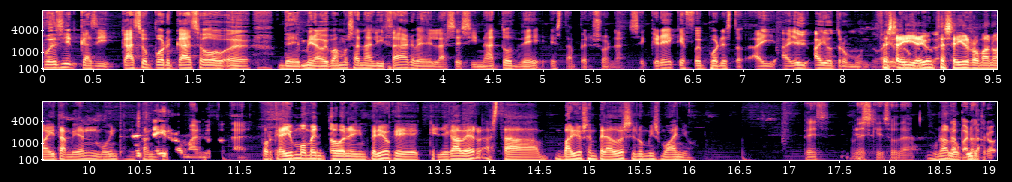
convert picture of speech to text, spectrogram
puedes ir casi caso por caso eh, de, mira, hoy vamos a analizar el asesinato de esta persona. Se cree que fue por esto. Hay, hay, otro mundo. CSI, hay, un CSI romano ahí también, muy interesante. CSI romano, total. Porque hay un momento en el imperio que, llega a haber hasta varios emperadores en un mismo año. ¿Ves? Es, que eso da, una da para otro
